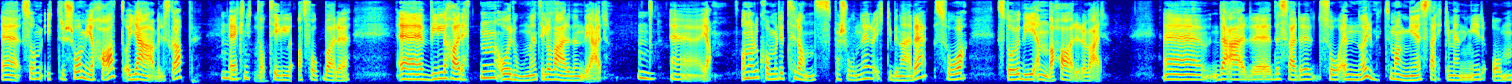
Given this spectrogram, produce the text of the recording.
Eh, som ytrer så mye hat og jævelskap eh, knytta til at folk bare eh, vil ha retten og rommet til å være den de er. Mm. Eh, ja. Og når du kommer til transpersoner og ikke-binære, så står jo de enda hardere hver. Eh, det er eh, dessverre så enormt mange sterke meninger om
